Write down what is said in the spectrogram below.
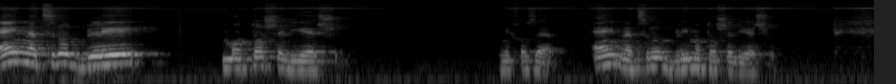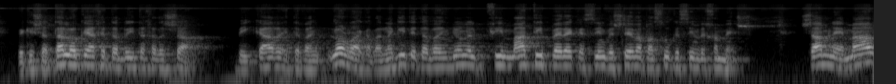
אין נצרות בלי מותו של ישו. אני חוזר, אין נצרות בלי מותו של ישו. וכשאתה לוקח את הברית החדשה, בעיקר את האבנגליון, לא רק, אבל נגיד את האבנגליון על פי מתי פרק 27 פסוק 25. שם נאמר,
